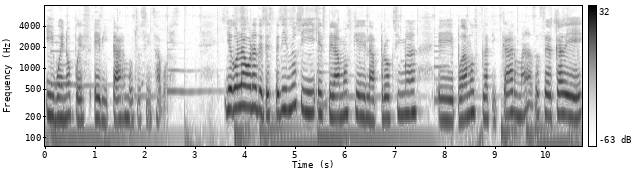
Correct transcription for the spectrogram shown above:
y bueno, pues evitar muchos sinsabores. Llegó la hora de despedirnos y esperamos que la próxima eh, podamos platicar más acerca de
